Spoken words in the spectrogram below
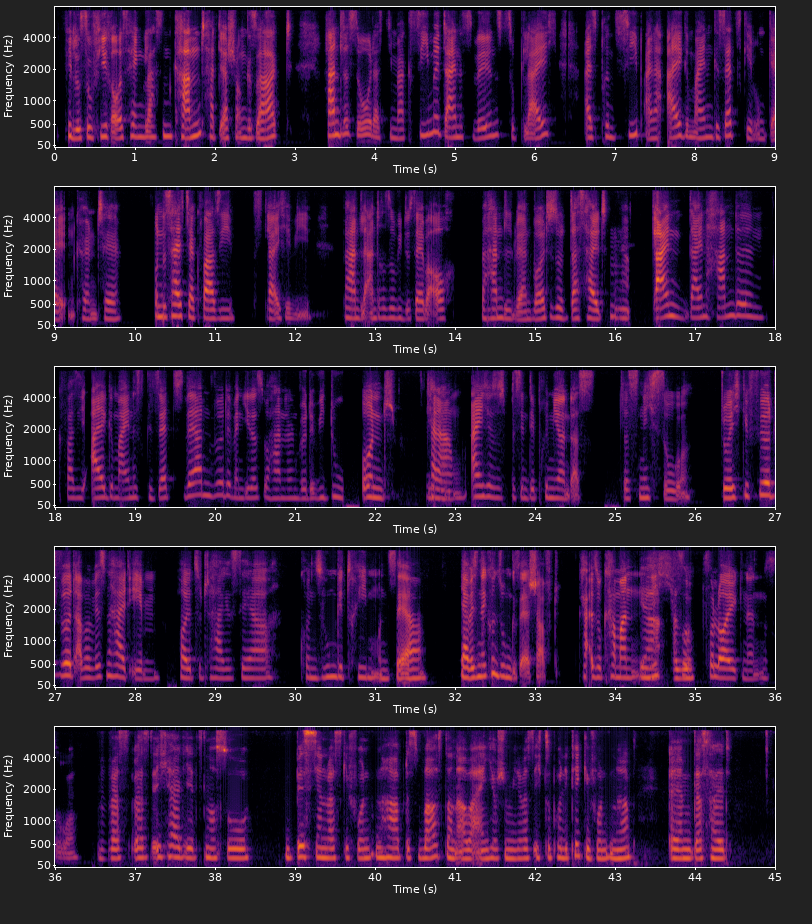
Philosophie raushängen lassen. Kant hat ja schon gesagt, handle so, dass die Maxime deines Willens zugleich als Prinzip einer allgemeinen Gesetzgebung gelten könnte. Und das heißt ja quasi das Gleiche wie behandle andere so, wie du selber auch behandelt werden wolltest, sodass halt ja. dein, dein Handeln quasi allgemeines Gesetz werden würde, wenn jeder so handeln würde wie du. Und keine ja. Ahnung, eigentlich ist es ein bisschen deprimierend, dass das nicht so durchgeführt wird, aber wir sind halt eben heutzutage sehr konsumgetrieben und sehr, ja, wir sind eine Konsumgesellschaft. Also kann man ja, nicht also, verleugnen. So. Was, was ich halt jetzt noch so ein bisschen was gefunden habe, das war es dann aber eigentlich auch schon wieder, was ich zur Politik gefunden habe, ähm, dass halt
